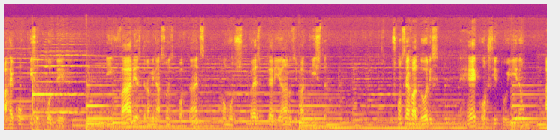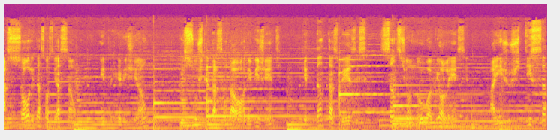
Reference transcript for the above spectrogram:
a reconquista do poder, em várias denominações importantes, como os presbiterianos e batistas, os conservadores reconstituíram a sólida associação entre religião e sustentação da ordem vigente que tantas vezes sancionou a violência, a injustiça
